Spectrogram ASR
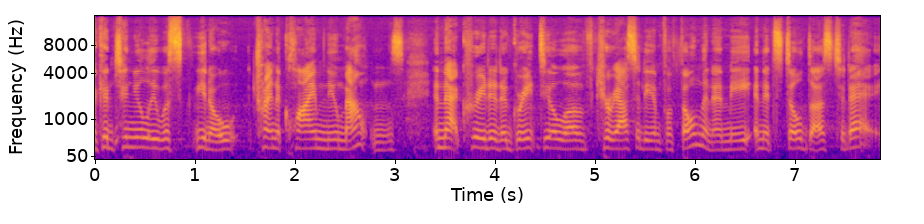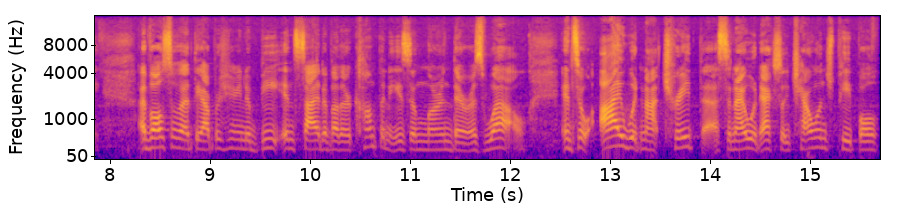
I continually was, you know, trying to climb new mountains, and that created a great deal of curiosity and fulfillment in me, and it still does today. I've also had the opportunity to be inside of other companies and learn there as well. And so I would not trade this, and I would actually challenge people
